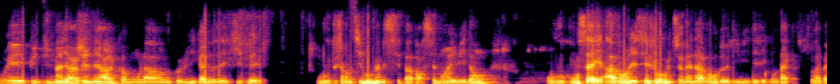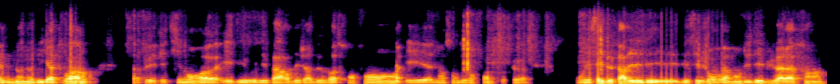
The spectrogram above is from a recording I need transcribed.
Oui, et puis d'une manière générale, comme on, on communique à nos équipes, et on vous touche un petit mot, même si ce n'est pas forcément évident, on vous conseille avant les séjours, une semaine avant, de limiter les contacts qu'on appelle non obligatoires ça peut effectivement euh, aider au départ déjà de votre enfant et de l'ensemble de l'enfant pour qu'on essaye de faire des, séjours vraiment du début à la fin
